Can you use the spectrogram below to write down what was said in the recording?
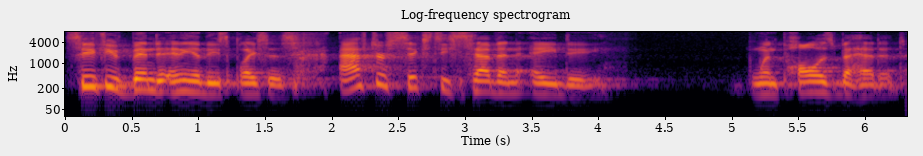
See if you've been to any of these places. After 67 AD, when Paul is beheaded,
